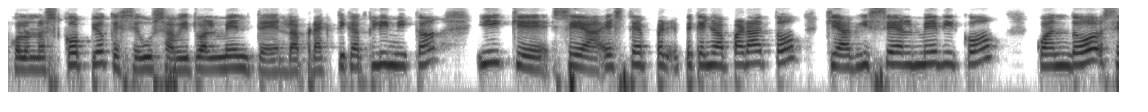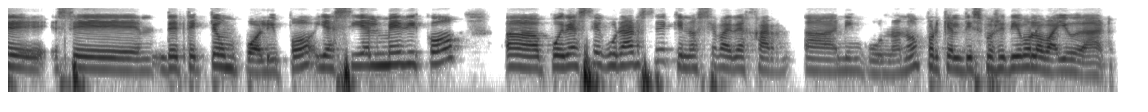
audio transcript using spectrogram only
colonoscopio que se usa habitualmente en la práctica clínica y que sea este pequeño aparato que avise al médico cuando se, detecte un pólipo y así el médico ah, puede asegurarse que no se va a dejar ninguno, ¿no? porque el dispositivo lo va a ayudar.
